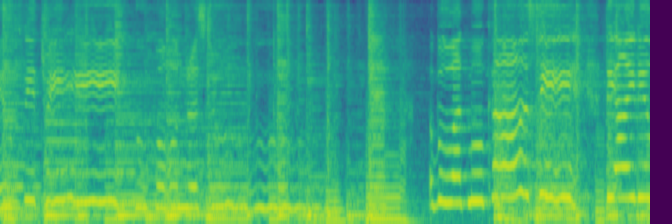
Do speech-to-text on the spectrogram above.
Aidil Fitri Ku pohon restu Buatmu kasih Di Aidil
